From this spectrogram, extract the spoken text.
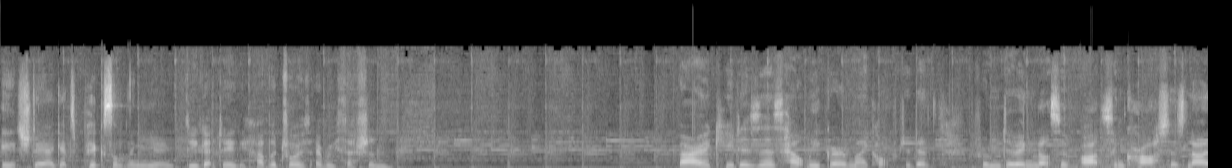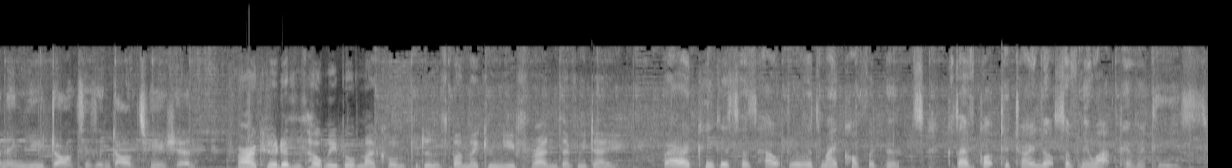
Each day I get to pick something new. Do you get to have a choice every session? Barracudas has helped me grow my confidence from doing lots of arts and crafts as learning new dances in Dance Fusion. Barracudas has helped me build my confidence by making new friends every day. Barracudas has helped me with my confidence because I've got to try lots of new activities.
